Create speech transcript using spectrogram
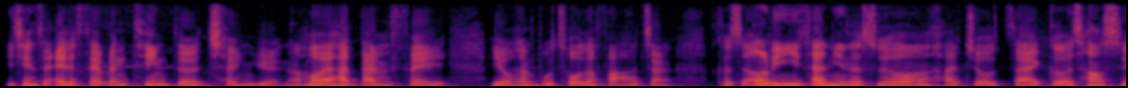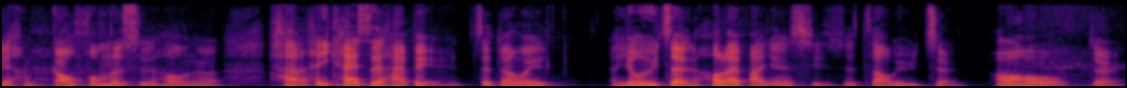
以前是 At Seventeen 的成员，然后后来他单飞，有很不错的发展。可是二零一三年的时候呢，他就在歌唱事业很高峰的时候呢，他他一开始还被诊断为忧郁症，后来发现其实是躁郁症。哦，对，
